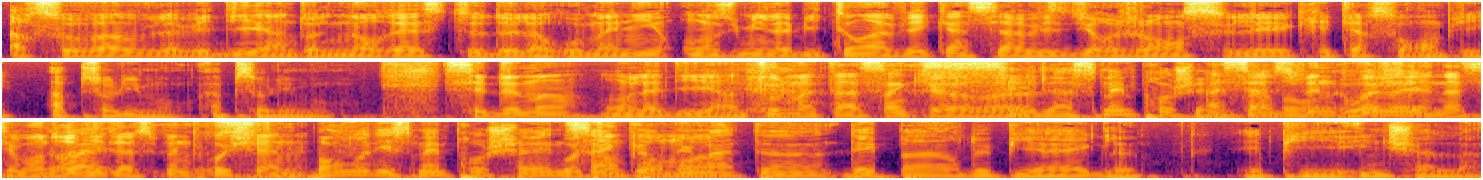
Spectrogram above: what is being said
Arsova, vous l'avez dit, hein, dans le nord-est de la Roumanie, 11 000 habitants avec un service d'urgence. Les critères sont remplis Absolument, absolument. C'est demain, on l'a dit, hein, tout le matin à 5 heures. C'est la semaine prochaine. Ah, c'est la semaine prochaine, ah, c'est vendredi de la semaine prochaine. Vendredi semaine prochaine, 5 heures du matin, départ depuis Aigle. Et puis, Inch'Allah.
